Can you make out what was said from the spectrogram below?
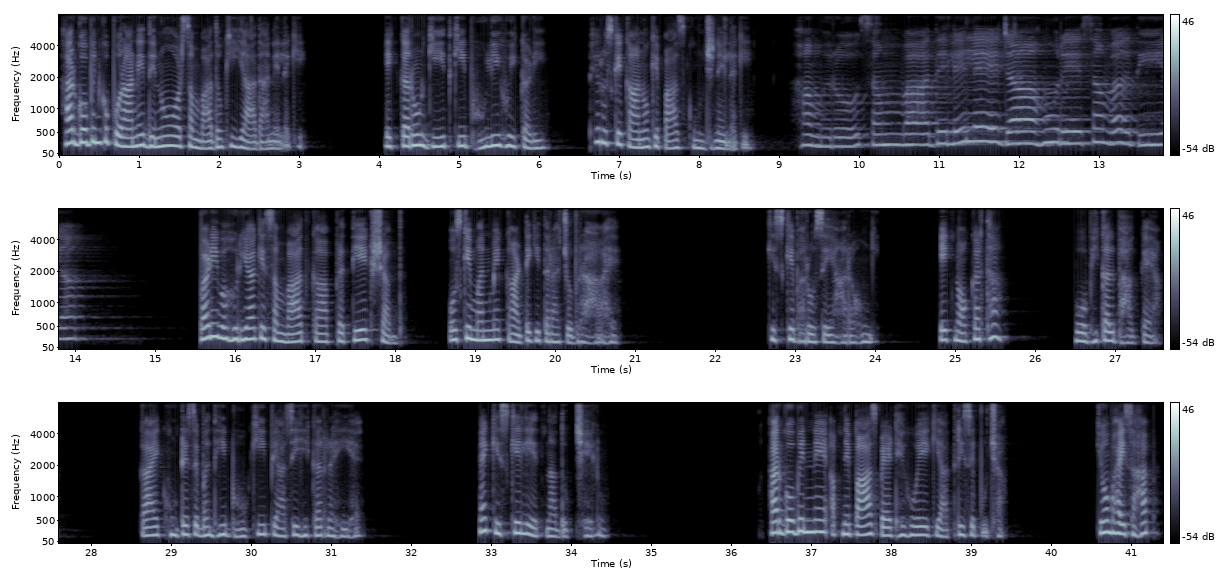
हर गोबिंद को पुराने दिनों और संवादों की याद आने लगी। एक करुण गीत की भूली हुई कड़ी फिर उसके कानों के पास गूंजने लगी। हमरो संवाद ले ले जाहूं रे संवदिया। बड़ी बहुरिया के संवाद का प्रत्येक शब्द उसके मन में कांटे की तरह चुभ रहा है। किसके भरोसे यहाँ रहूँगी? एक नौकर था वो भी कल भाग गया। गाय खूंटे से बंधी भूखी प्यासी ही कर रही है। मैं किसके लिए इतना दुख झेलूं? हर गोबिंद ने अपने पास बैठे हुए एक यात्री से पूछा, क्यों भाई साहब,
